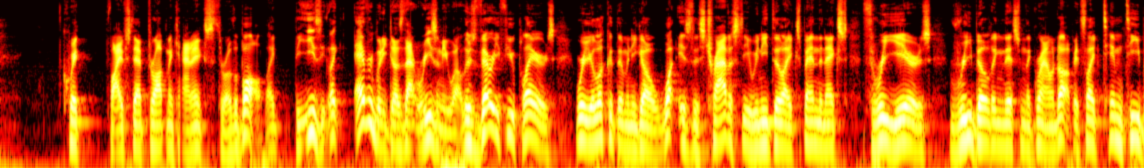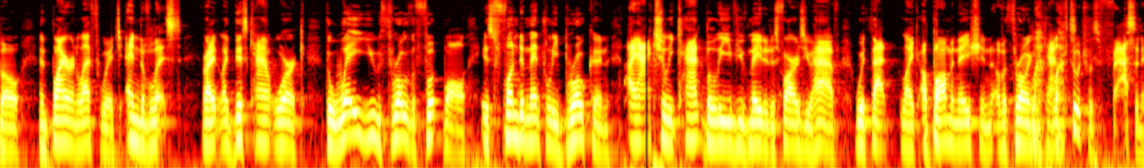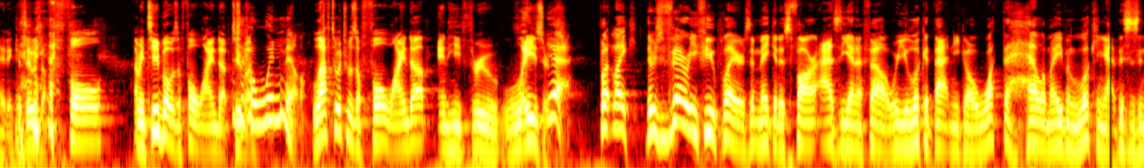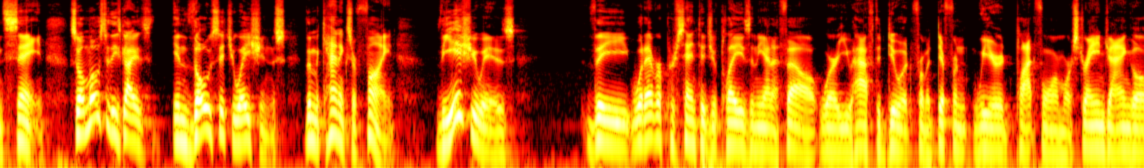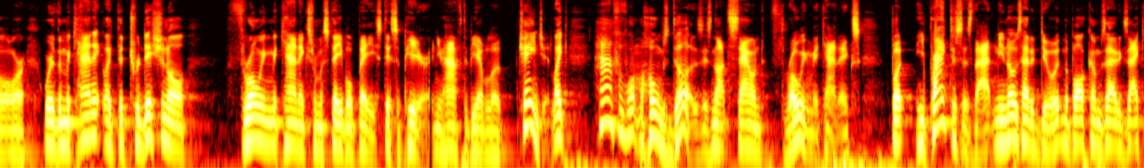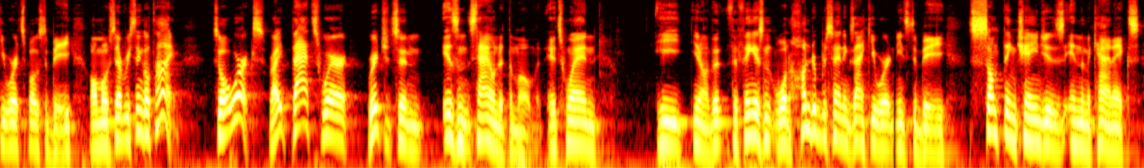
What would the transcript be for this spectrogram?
quick five step drop mechanics, throw the ball. Like the easy, like everybody does that reasonably well. There's very few players where you look at them and you go, what is this travesty? We need to like spend the next three years rebuilding this from the ground up. It's like Tim Tebow and Byron Leftwich, end of list. Right? Like, this can't work. The way you throw the football is fundamentally broken. I actually can't believe you've made it as far as you have with that, like, abomination of a throwing mechanic. Leftwich was fascinating because it was a full I mean, Tebow was a full windup too. It's like a windmill. Leftwich was a full windup, and he threw lasers. Yeah, but like, there's very few players that make it as far as the NFL, where you look at that and you go, "What the hell am I even looking at? This is insane." So most of these guys in those situations, the mechanics are fine. The issue is the whatever percentage of plays in the NFL where you have to do it from a different weird platform or strange angle or where the mechanic like the traditional throwing mechanics from a stable base disappear and you have to be able to change it. Like half of what Mahomes does is not sound throwing mechanics, but he practices that and he knows how to do it and the ball comes out exactly where it's supposed to be almost every single time. So it works, right? That's where Richardson isn't sound at the moment. It's when he, you know, the, the thing isn't 100% exactly where it needs to be. Something changes in the mechanics,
